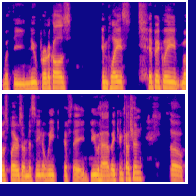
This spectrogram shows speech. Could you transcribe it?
With the new protocols in place, typically most players are missing a week if they do have a concussion. So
